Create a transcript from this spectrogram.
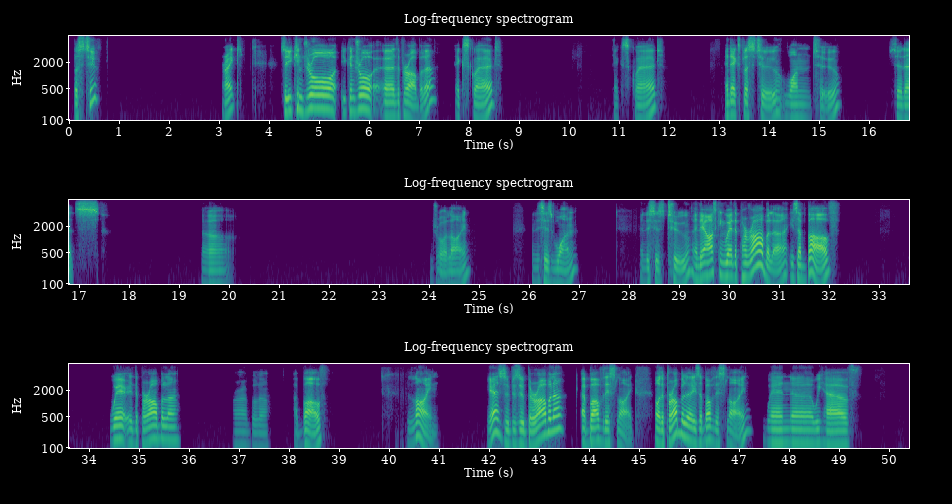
plus 2, right? So you can draw you can draw uh, the parabola x squared x squared and x plus 2, 1, 2. So that's uh, draw a line. And this is 1. And this is 2. And they're asking where the parabola is above. Where the parabola parabola above line. Yes, the parabola above this line. Oh, the parabola is above this line when uh, we have,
